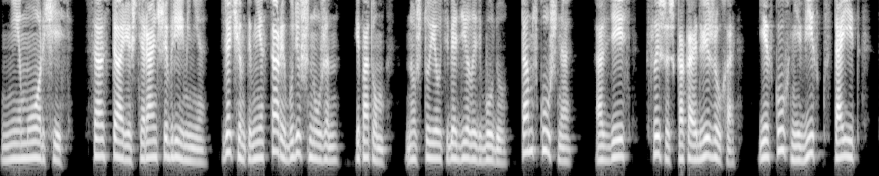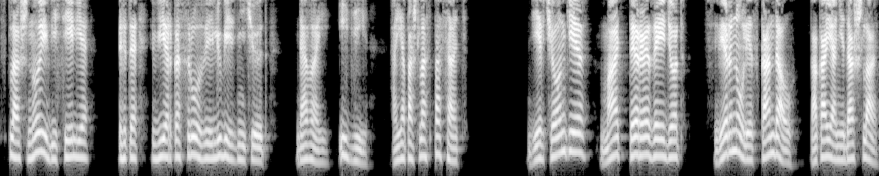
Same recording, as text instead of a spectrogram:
«Не морщись, состаришься раньше времени. Зачем ты мне старый будешь нужен? И потом, ну что я у тебя делать буду? Там скучно. А здесь, слышишь, какая движуха? Из кухни виск стоит, сплошное веселье. Это Верка с Розой любезничают. Давай, иди, а я пошла спасать». «Девчонки, мать Тереза идет. Свернули скандал, пока я не дошла».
